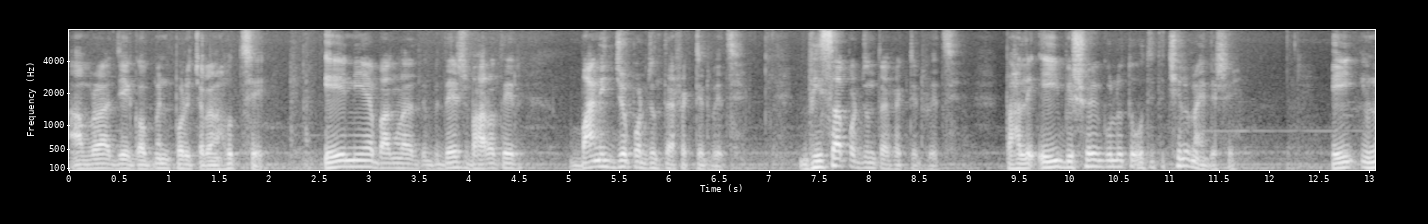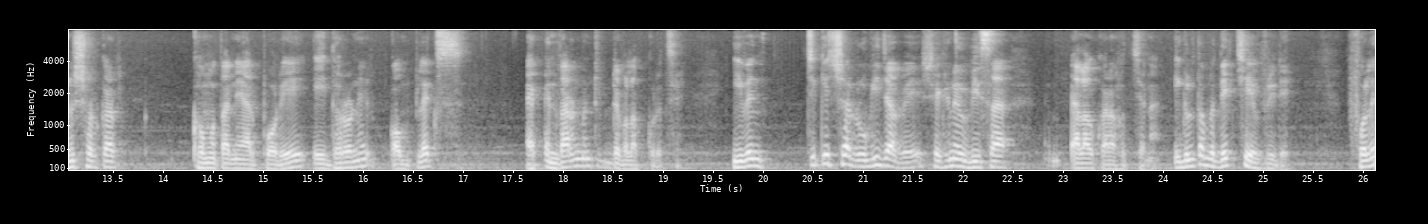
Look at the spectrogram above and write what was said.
আমরা যে গভর্নমেন্ট পরিচালনা হচ্ছে, এ নিয়ে বাংলাদেশ, ভারতের বাণিজ্য পর্যন্ত এফেক্টেড হয়েছে। ভিসা পর্যন্ত এফেক্টেড হয়েছে। তাহলে এই বিষয়গুলো তো অতীতে ছিল না দেশে। এই ইউনিট সরকার ক্ষমতা নেয়ার পরে এই ধরনের কমপ্লেক্স এক এনভায়রনমেন্ট ডেভেলপ করেছে। ইভেন চিকিৎসার রোগী যাবে, সেখানেও ভিসা অ্যালাউ করা হচ্ছে না। এগুলো তো আমরা দেখছি এভরিডে ফলে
